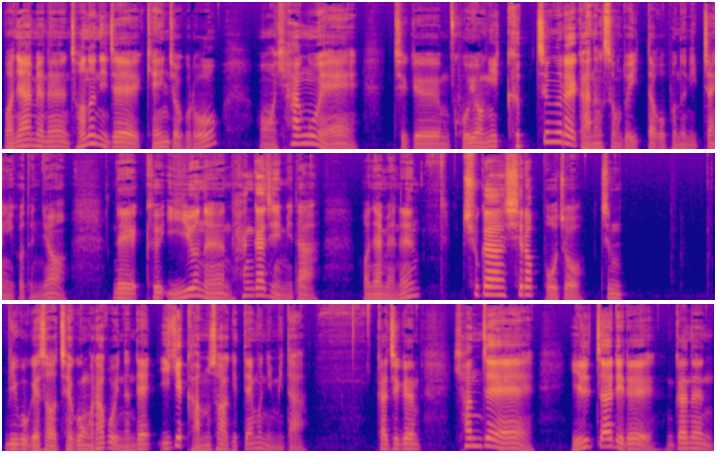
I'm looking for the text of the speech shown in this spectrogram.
뭐냐면은 저는 이제 개인적으로 어, 향후에 지금 고용이 급증을 할 가능성도 있다고 보는 입장이거든요. 근데 그 이유는 한 가지입니다. 뭐냐면은 추가 실업 보조 지금 미국에서 제공을 하고 있는데 이게 감소하기 때문입니다. 그러니까 지금 현재 일자리를 그러니까는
